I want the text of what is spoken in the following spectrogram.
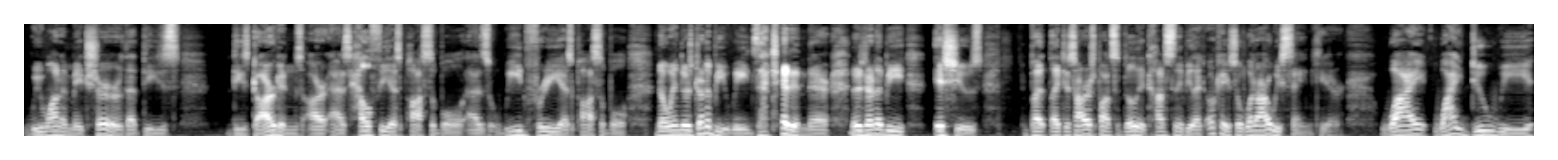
we want to make sure that these these gardens are as healthy as possible, as weed free as possible, knowing there's going to be weeds that get in there. There's going to be issues. But like it's our responsibility to constantly be like, okay, so what are we saying here? Why why do we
